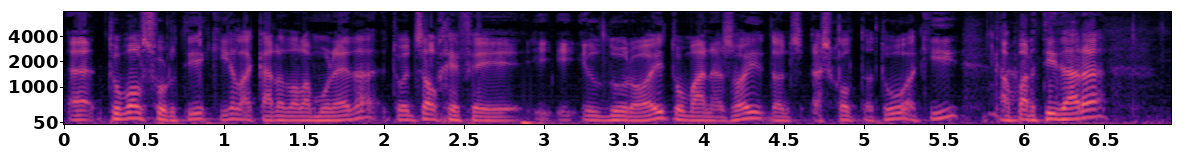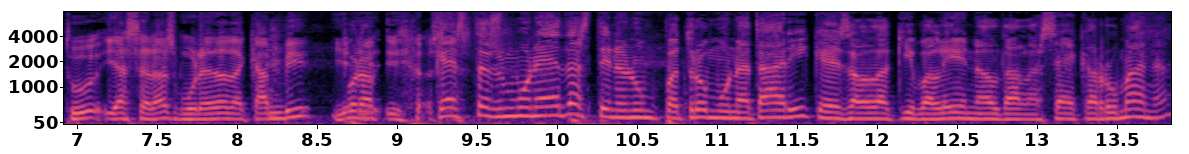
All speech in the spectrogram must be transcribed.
eh, tu vols sortir aquí a la cara de la moneda? Tu ets el jefe i, i el duro, oi? Tu manes, oi? Doncs, escolta, tu aquí, a partir d'ara, tu ja seràs moneda de canvi. I, Però i, i, aquestes monedes tenen un patró monetari que és l'equivalent al de la seca romana,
